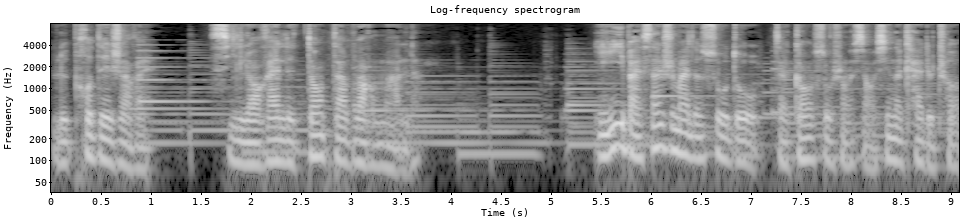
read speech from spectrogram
le protégeraient, s'il aurait le temps d'avoir mal. 以一百三十迈的速度在高速上小心地开着车，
